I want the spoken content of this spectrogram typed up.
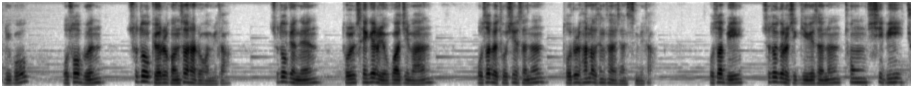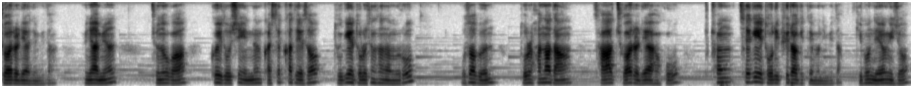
그리고 오섭은 수도교를 건설하려고 합니다. 수도교는 돌 3개를 요구하지만 오섭의 도시에서는 돌을 하나도 생산하지 않습니다. 오섭이 수도교를 짓기 위해서는 총 12주화를 내야 됩니다. 왜냐하면 준호가 그의 도시에 있는 갈색 카드에서 두 개의 돌을 생산하므로 오섭은 돌 하나당 4주화를 내야 하고 총 3개의 돌이 필요하기 때문입니다. 기본 내용이죠.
